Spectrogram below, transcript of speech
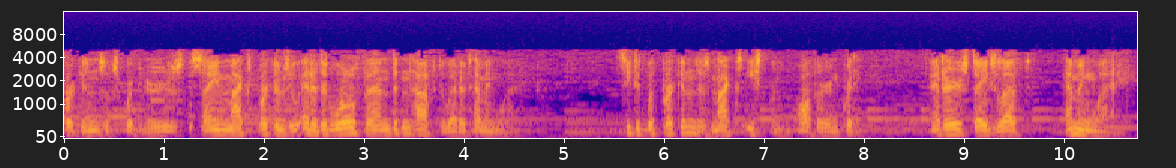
Perkins of Scribner's, the same Max Perkins who edited Wolfe and didn't have to edit Hemingway. Seated with Perkins is Max Eastman, author and critic. Enter, stage left, Hemingway.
